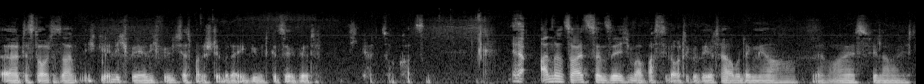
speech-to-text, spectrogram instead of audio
äh, dass Leute sagen, ich gehe nicht wählen, ich will nicht, dass meine Stimme da irgendwie mitgezählt wird. Ich könnte so kotzen. Ja. Andererseits dann sehe ich immer, was die Leute gewählt haben und denke mir, ja, wer weiß, vielleicht.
